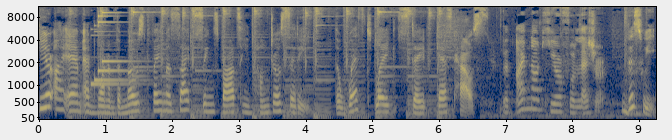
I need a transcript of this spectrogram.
Here I am at one of the most famous sightseeing spots in Hangzhou City, the Westlake State Guest House. But I'm not here for leisure. This week,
